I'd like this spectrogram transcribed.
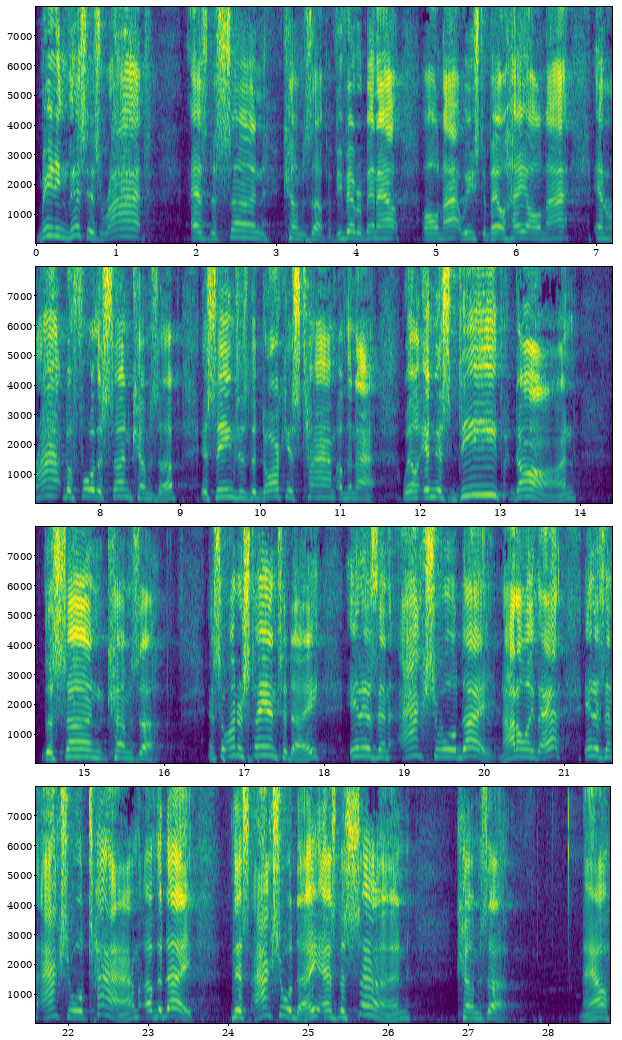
meaning this is right as the sun comes up. If you've ever been out all night, we used to bale hay all night, and right before the sun comes up, it seems is the darkest time of the night. Well, in this deep dawn, the sun comes up. And so understand today, it is an actual day. Not only that, it is an actual time of the day. This actual day as the sun comes up. Now,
